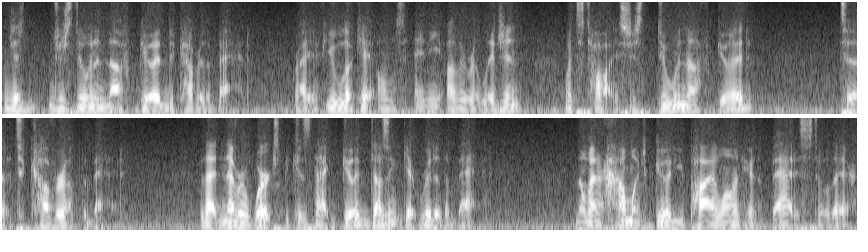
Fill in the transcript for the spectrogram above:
I'm just, just doing enough good to cover the bad, right? If you look at almost any other religion, what's taught is just do enough good to, to cover up the bad. But that never works because that good doesn't get rid of the bad. No matter how much good you pile on here, the bad is still there.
